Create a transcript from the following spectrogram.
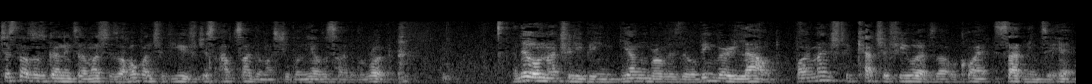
just as I was going into the masjid, a whole bunch of youth just outside the masjid on the other side of the road. And they were naturally being young brothers, they were being very loud. But I managed to catch a few words that were quite saddening to hear.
